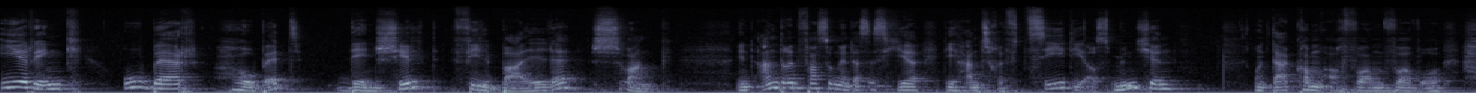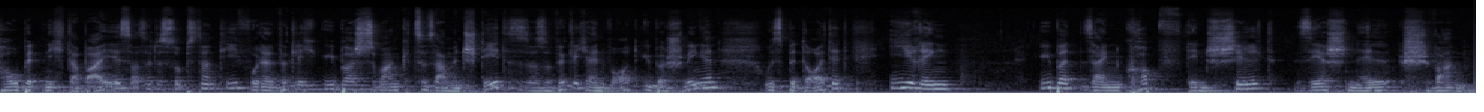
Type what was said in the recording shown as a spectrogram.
Iring uber hobet, den Schild viel balde schwank. In anderen Fassungen, das ist hier die Handschrift C, die aus München und da kommen auch Formen vor, wo Haubet nicht dabei ist, also das Substantiv, wo dann wirklich Überschwank zusammensteht. Das ist also wirklich ein Wort überschwingen und es bedeutet, Iring über seinen Kopf den Schild sehr schnell schwang.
